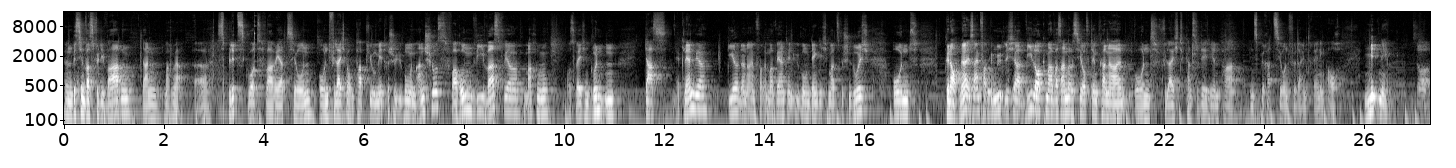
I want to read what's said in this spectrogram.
ein bisschen was für die Waden. Dann machen wir äh, Split Squat Variationen und vielleicht noch ein paar plyometrische Übungen im Anschluss. Warum, wie, was wir machen, aus welchen Gründen, das erklären wir dir dann einfach immer während den Übungen, denke ich mal, zwischendurch. Und genau, ne, ist einfach ein gemütlicher Vlog, mal was anderes hier auf dem Kanal. Und vielleicht kannst du dir hier ein paar Inspirationen für dein Training auch mitnehmen. So,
